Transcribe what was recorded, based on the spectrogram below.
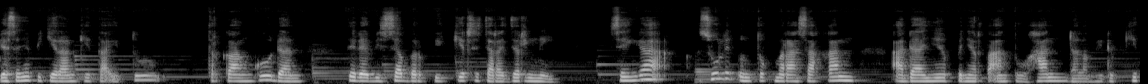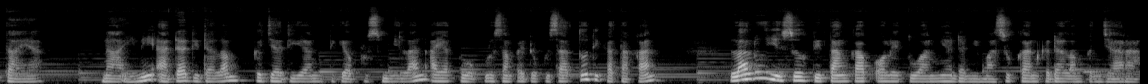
biasanya pikiran kita itu terganggu dan tidak bisa berpikir secara jernih. Sehingga sulit untuk merasakan adanya penyertaan Tuhan dalam hidup kita ya. Nah, ini ada di dalam Kejadian 39 ayat 20 sampai 21 dikatakan, Lalu Yusuf ditangkap oleh tuannya dan dimasukkan ke dalam penjara,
